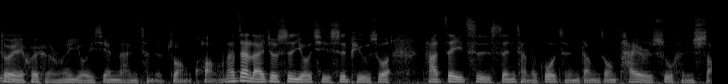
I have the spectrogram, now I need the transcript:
对会很容易有一些难产的状况。那再来就是，尤其是譬如说，它这一次生产的过程当中，胎儿数很少，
